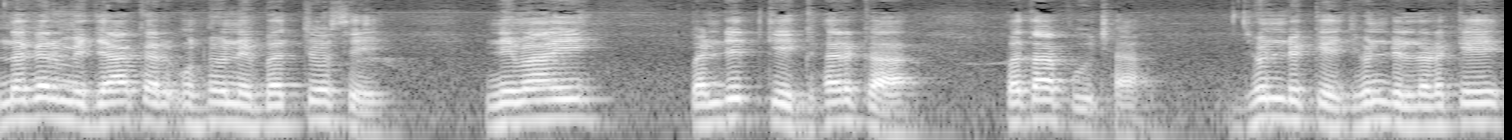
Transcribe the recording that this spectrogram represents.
नगर में जाकर उन्होंने बच्चों से निमाई पंडित के घर का पता पूछा। झुंड के झुंड लड़के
